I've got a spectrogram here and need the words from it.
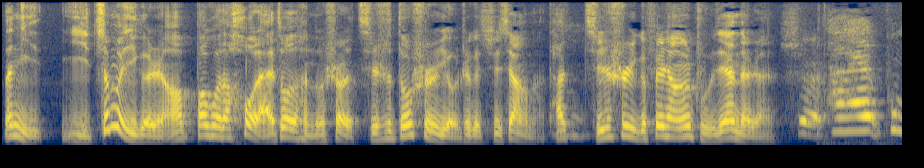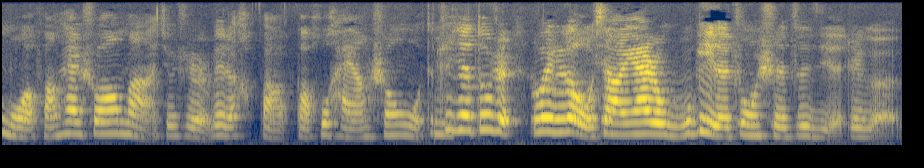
那你以这么一个人啊，包括他后来做的很多事儿，其实都是有这个趋向的。他其实是一个非常有主见的人，是他还不抹防晒霜嘛，就是为了保保护海洋生物，这些都是如果一个偶像应该是无比的重视自己这个，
